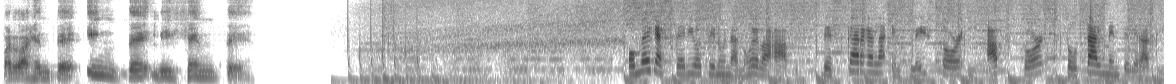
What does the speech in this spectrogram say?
para la gente inteligente. Omega Stereo tiene una nueva app. Descárgala en Play Store y App Store totalmente gratis.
